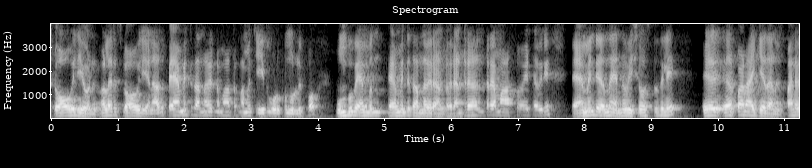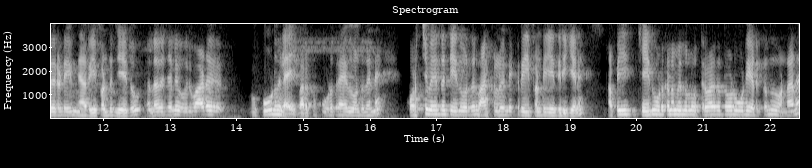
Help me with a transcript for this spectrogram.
സ്ലോവലിയാണ് വളരെ സ്ലോവലിയാണ്. അത് പേയ്മെന്റ് തന്നവരിന് മാത്രം നമ്മൾ ചെയ്തു കൊടുക്കുന്നുള്ളൂ ഇപ്പോൾ മുമ്പ് പേയ്മെന്റ് തന്നവരാണ് കേട്ടോ. രണ്ട് രണ്ടര മാസമായിട്ട് അവർ പേയ്മെന്റ് തന്ന് എന്നെ വിശ്വാസത്തിൽ ഏർപ്പാടാക്കിയതാണ്. പലവരുടെയും ഞാൻ റീഫണ്ടും ചെയ്തു. എന്താണെന്ന് വെച്ചാൽ ഒരുപാട് കൂടുതലായി. വർക്ക് കൂടുതലായത് കൊണ്ട് തന്നെ കുറച്ച് പേരുടെ ചെയ്തു കൊടുത്താൽ ബാക്കിയുള്ളവരുടെ റീഫണ്ട് ചെയ്തിരിക്കുകയാണ്. അപ്പോൾ ഈ ചെയ്തു കൊടുക്കണം എന്നുള്ള ഉത്തരവാദിത്തത്തോടു കൂടി എടുക്കുന്നത് കൊണ്ടാണ്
